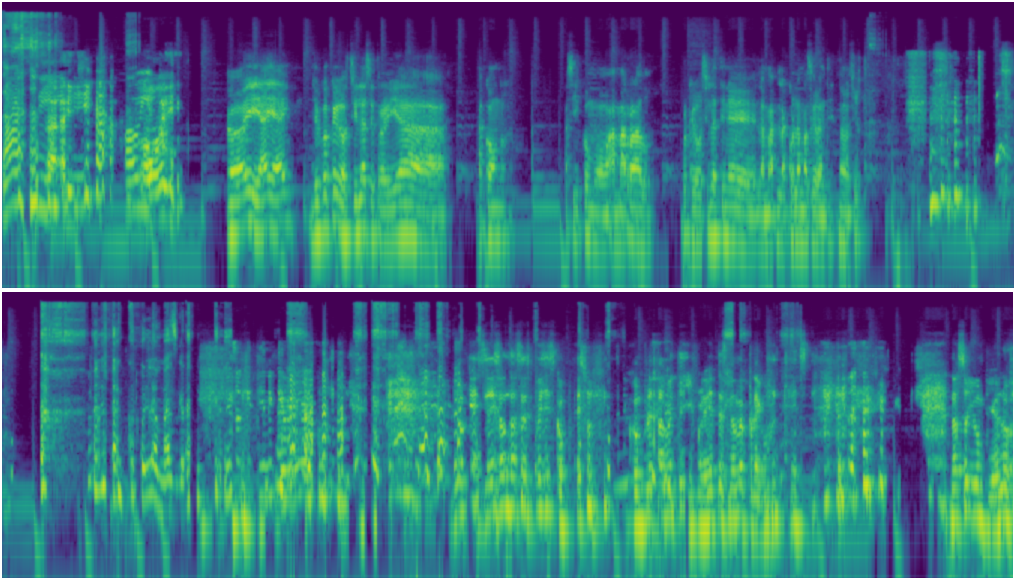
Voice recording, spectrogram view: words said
Ah, Sí, Ay. obvio. Ay, Ay, ay, ay. Yo creo que Godzilla se traería a, Kong. Así como amarrado. Porque Godzilla tiene la, ma- la cola más grande. No, no es cierto. la cola más grande. ¿Eso qué tiene que ver? Yo qué sé, son dos especies com- son completamente diferentes. No me preguntes. No soy un biólogo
